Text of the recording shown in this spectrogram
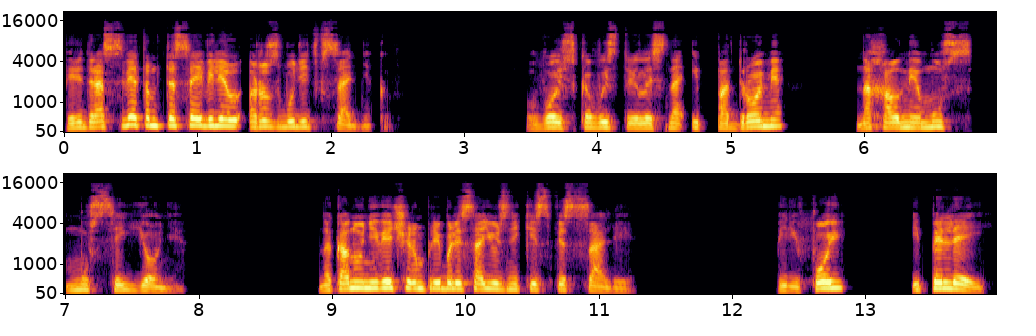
Перед рассветом Тесей велел разбудить всадников. Войско выстроилось на ипподроме на холме Мус-Муссейоне. Накануне вечером прибыли союзники из Фессалии. Перифой и Пелей,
